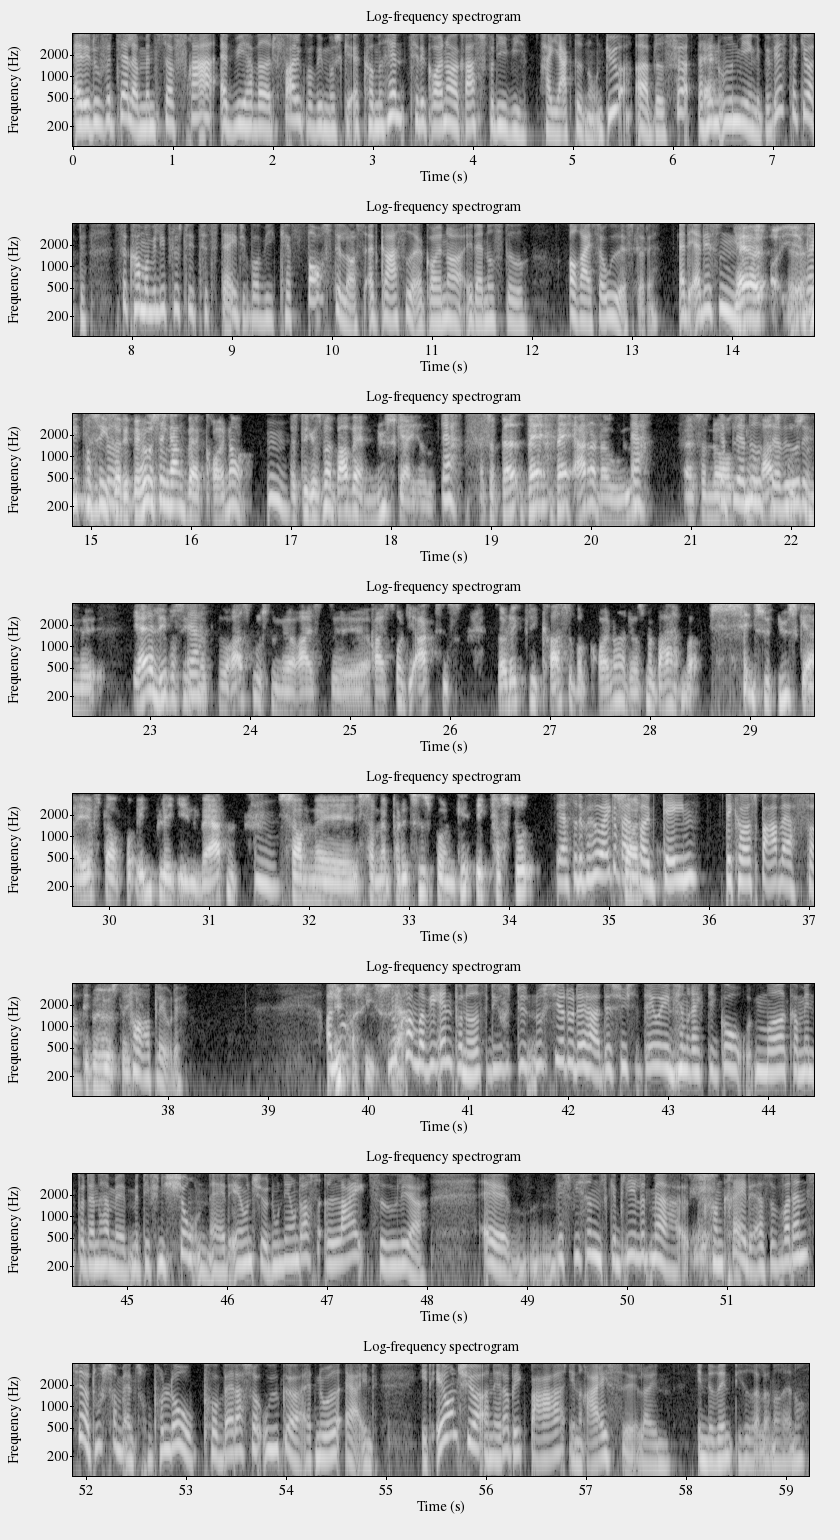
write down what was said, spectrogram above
af det, du fortæller. Men så fra, at vi har været et folk, hvor vi måske er kommet hen til det grønnere græs, fordi vi har jagtet nogle dyr og er blevet ført derhen, ja. uden vi egentlig bevidst har gjort det, så kommer vi lige pludselig til et stadie, hvor vi kan forestille os, at græsset er grønnere et andet sted og rejser ud efter det. Er det, er det sådan Ja, ja lige præcis, så det behøver ikke engang være grønnere. Mm. Altså, det kan simpelthen bare være en nysgerrighed. Ja. Altså, hvad, hvad, hvad er der derude? Ja. Altså, når jeg bliver nødt til at vide det. Øh, Ja, lige præcis. Ja. Når Knud Rasmussen øh, rejste, øh, rejste rundt i Arktis, så var det ikke fordi græsset var grønnere. Det var simpelthen bare, han var sindssygt nysgerrig efter at få indblik i en verden, mm. som, øh, som man på det tidspunkt ikke forstod. Ja, så det behøver ikke at være så, for et gain. Det kan også bare være for, det det for at opleve det. Og Lige nu, præcis, nu ja. kommer vi ind på noget, fordi du, nu siger du det her, det synes jeg, det er jo egentlig en rigtig god måde at komme ind på den her med, med definitionen af et eventyr. Du nævnte også leg tidligere. Øh, hvis vi sådan skal blive lidt mere konkrete, altså hvordan ser du som antropolog på, hvad der så udgør, at noget er et, et eventyr, og netop ikke bare en rejse eller en, en nødvendighed eller noget andet?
